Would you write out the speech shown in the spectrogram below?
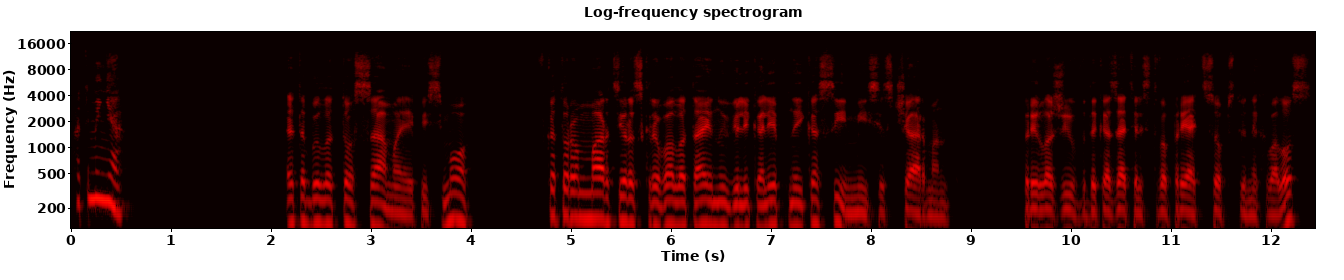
"От меня". Это было то самое письмо, в котором Марти раскрывала тайну великолепной косы миссис Чармонт, приложив в доказательство прядь собственных волос,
